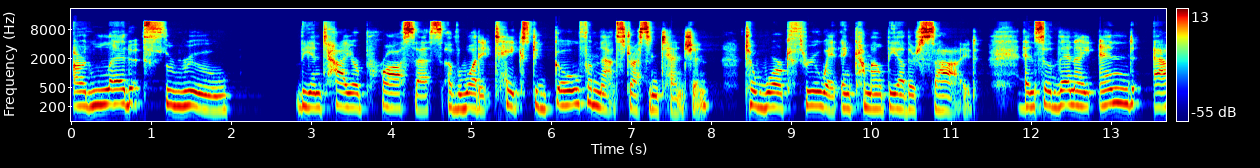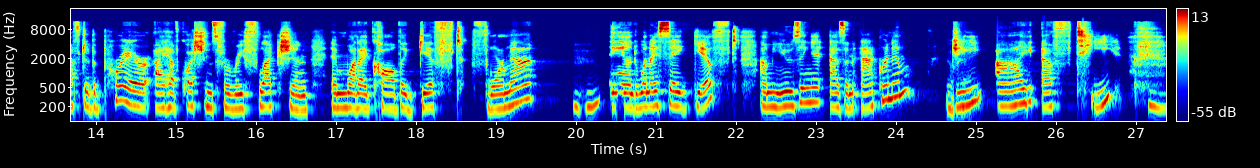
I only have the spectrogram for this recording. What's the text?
are led through the entire process of what it takes to go from that stress and tension to work through it and come out the other side. Mm-hmm. And so then I end after the prayer, I have questions for reflection in what I call the gift format. Mm-hmm. And when I say gift, I'm using it as an acronym G I F T. Mm-hmm.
